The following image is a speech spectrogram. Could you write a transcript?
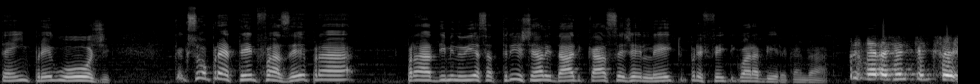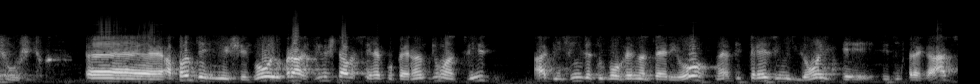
têm emprego hoje. O que, é que o senhor pretende fazer para diminuir essa triste realidade caso seja eleito prefeito de Guarabira, candidato? Primeiro, a gente tem que ser justo é, a pandemia chegou e o Brasil estava se recuperando de uma crise advinda do governo anterior, né, de 13 milhões de, de desempregados.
